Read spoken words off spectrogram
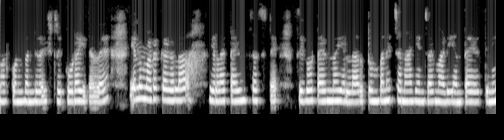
ಮಾಡ್ಕೊಂಡು ಬಂದಿರೋ ಹಿಸ್ಟ್ರಿ ಕೂಡ ಇದ್ದಾವೆ ಏನೂ ಮಾಡೋಕ್ಕಾಗಲ್ಲ. ಎಲ್ಲ ಟೈಮ್ಸ್ ಅಷ್ಟೇ. ಸಿಗೋ ಟೈಮ್ನ ಎಲ್ಲರೂ ತುಂಬಾ ಚೆನ್ನಾಗಿ ಎಂಜಾಯ್ ಮಾಡಿ ಅಂತ ಹೇಳ್ತೀನಿ.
